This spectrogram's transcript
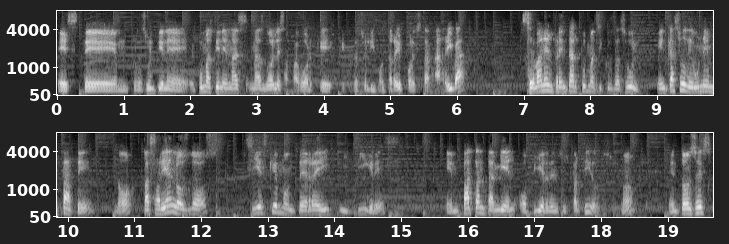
Este, Cruz Azul tiene, Pumas tiene más, más goles a favor que, Cruz Azul y Monterrey, por eso están arriba. Se van a enfrentar Pumas y Cruz Azul. En caso de un empate, ¿no? Pasarían los dos si es que Monterrey y Tigres empatan también o pierden sus partidos, ¿no? Entonces,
